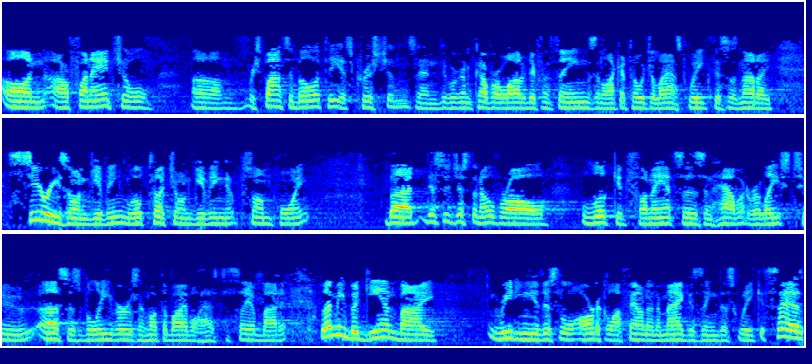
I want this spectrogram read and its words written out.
on our financial um, responsibility as Christians, and we're going to cover a lot of different things. And like I told you last week, this is not a series on giving. We'll touch on giving at some point. But this is just an overall look at finances and how it relates to us as believers and what the Bible has to say about it. Let me begin by reading you this little article I found in a magazine this week. It says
